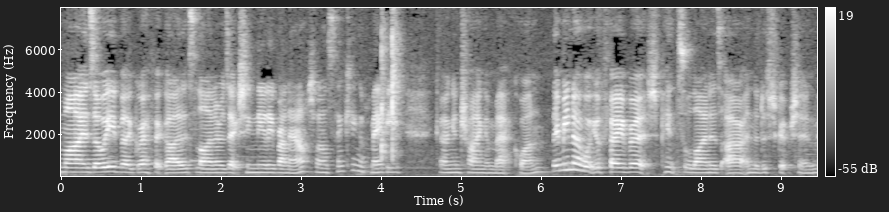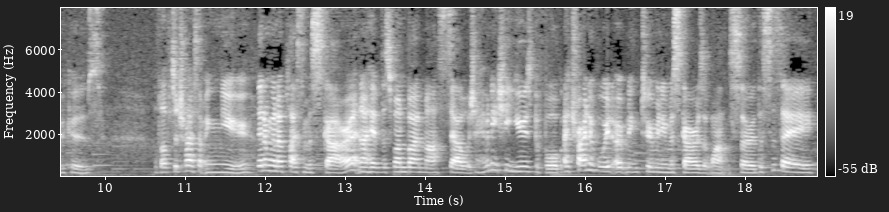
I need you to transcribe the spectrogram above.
My Zoeva Graphic Eyes liner is actually nearly run out. I was thinking of maybe going and trying a MAC one. Let me know what your favorite pencil liners are in the description because I'd love to try something new. Then I'm going to apply some mascara and I have this one by Marcelle which I haven't actually used before. I try and avoid opening too many mascaras at once. So this is a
